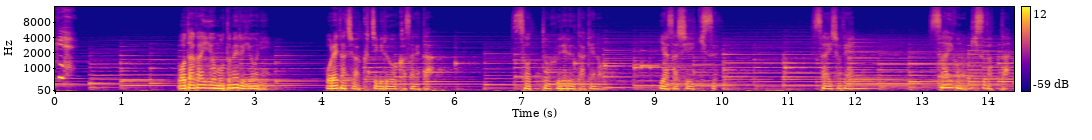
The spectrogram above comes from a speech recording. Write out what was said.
き。お互いを求めるように俺たちは唇を重ねた。そっと触れるだけの優しいキス。最初で最後のキスだった。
